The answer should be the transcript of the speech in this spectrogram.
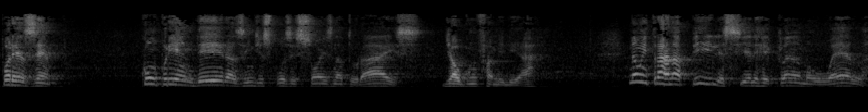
Por exemplo, compreender as indisposições naturais de algum familiar. Não entrar na pilha se ele reclama ou ela,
